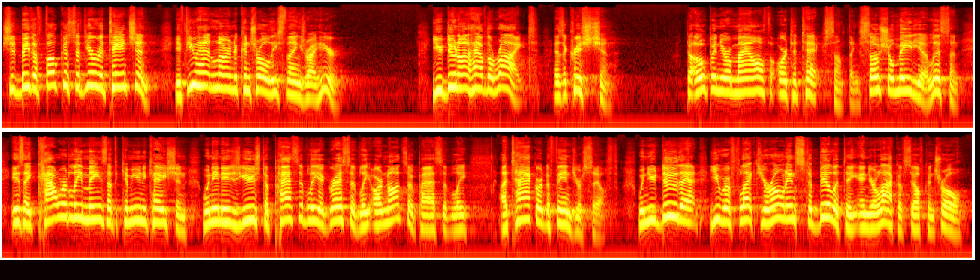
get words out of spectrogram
should be the focus of your attention. If you hadn't learned to control these things right here, you do not have the right as a Christian to open your mouth or to text something. Social media, listen, is a cowardly means of communication when it is used to passively, aggressively, or not so passively attack or defend yourself. When you do that, you reflect your own instability and your lack of self control.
